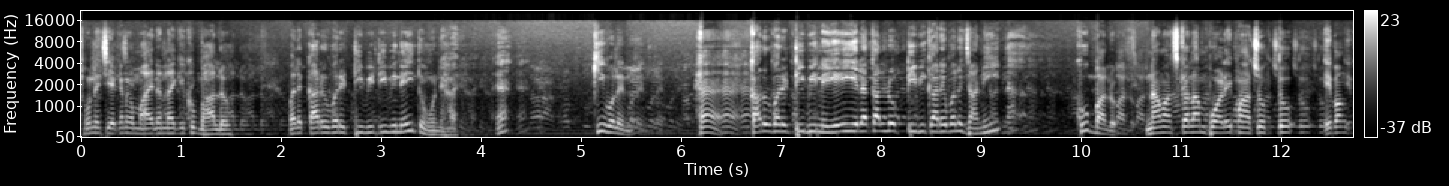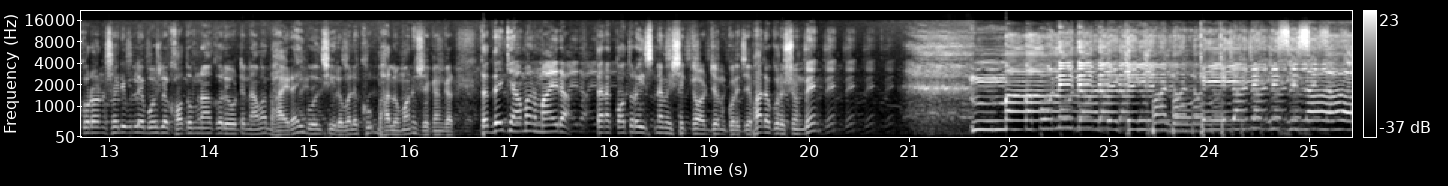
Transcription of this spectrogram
শুনেছি এখানকার মায়েরা নাকি খুব ভালো। বলে কারও বাড়ি টিভি টিভি নেই তো মনে হয়? হ্যাঁ? কি বলেন? হ্যাঁ কারোর বাড়ি টিভি নেই। এই এলাকার লোক টিভি কারে বলে জানি? না খুব ভালো। নামাজ কালাম পড়ে পাঁচ অক্ত এবং কোরআন শরীফ বসলে খতম না করে ওঠেন আমার ভাইরাই বলছিল, বলে খুব ভালো মানুষ এখানকার। তা দেখি আমার মায়েরা, তারা কতটা ইসলামী শিক্ষা অর্জন করেছে। ভালো করে শুনবেন মা বোনেরা দেখি ভালো কে জানে ইসলাম?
